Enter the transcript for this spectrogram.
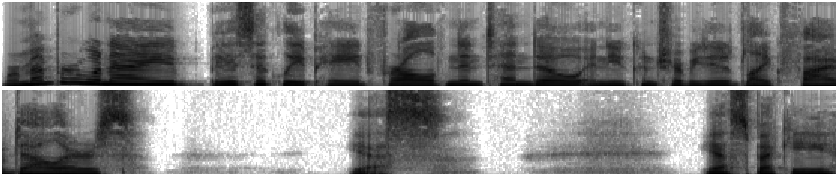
Remember when I basically paid for all of Nintendo and you contributed like $5? Yes. Yes, Becky,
